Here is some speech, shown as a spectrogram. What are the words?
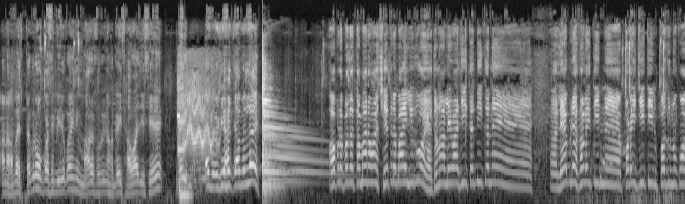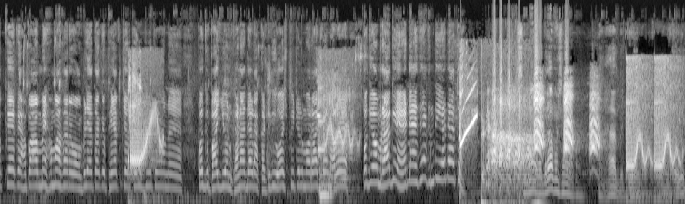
અને હવે તગડો પછી બીજું કઈ નહીં. મારે છોડીને હગાઈ થવા દેશે. નહીં એ ડોશી હા ચા મિલ આપણે પછી તમારો આ ક્ષેત્ર બાય લીધું હોય. ધણા લેવા જી તદી કને લેબડે સળી તી ને પડી જીતી ને પગનું કોક કે કે મેં હમાસાર સાંભળ્યા હતા કે ફ્રેક્ચર થઈ ગયું હતું ને પગ ભાગ્યો ને ઘણા દાડા ઘટવી હોસ્પિટલમાં રાખ્યો ને હવે પગે આમ રાગે હેડાય છે કે નથી હેડાતું? બરાબર છે. હા બેટા. એવું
